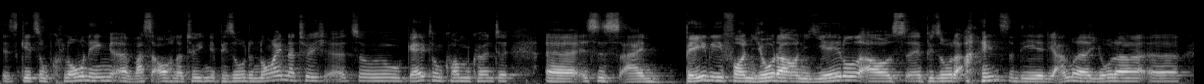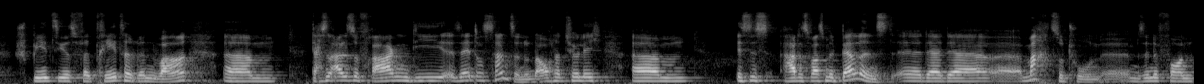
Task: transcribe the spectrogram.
Es geht um Cloning, äh, was auch natürlich in Episode 9 natürlich äh, zur Geltung kommen könnte. Äh, ist es ein Baby von Yoda und Yedel aus Episode 1, die die andere Yoda-Spezies-Vertreterin äh, war? Ähm, das sind alles so Fragen, die sehr interessant sind und auch natürlich... Ähm, ist es, hat es was mit Balance äh, der, der äh, Macht zu tun, äh, im Sinne von,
